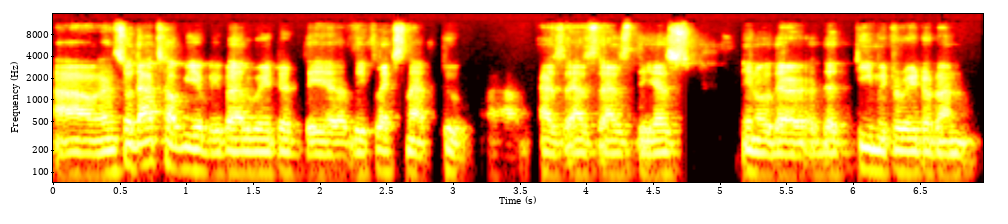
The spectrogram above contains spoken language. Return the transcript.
and so that's how we have evaluated the the FlexNav 2 as as as the as you know the the team iterated on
